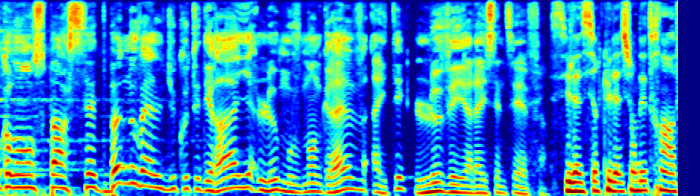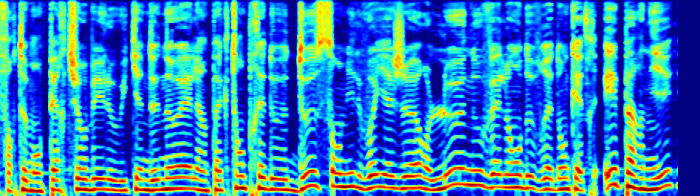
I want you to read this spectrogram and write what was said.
On commence par cette bonne nouvelle du côté des rails. Le mouvement de grève a été levé à la SNCF. Si la circulation des trains a fortement perturbé le week-end de Noël, impactant près de 200 000 voyageurs, le nouvel an devrait donc être épargné.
